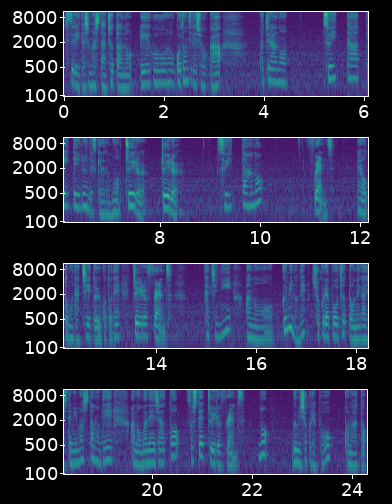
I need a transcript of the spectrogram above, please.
失礼いたしましたちょっとあの英語をご存知でしょうかこちらの Twitter って言っているんですけれども Twitter Twitter ツイッターの friends えお友達ということで Twitter friends たちにあのグミのね食レポをちょっとお願いしてみましたのであのマネージャーとそして Twitter friends のグミ食レポをこの後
